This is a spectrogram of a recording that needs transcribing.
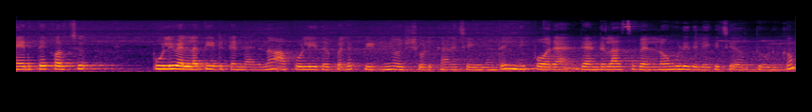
നേരത്തെ കുറച്ച് പുളി വെള്ളത്തിൽ ഇട്ടിട്ടുണ്ടായിരുന്നു. ആ പുളി ഇതേപോലെ പിഴിഞ്ഞ് ഒഴിച്ചു കൊടുക്കുകയാണ് ചെയ്യുന്നത്. ഇനി പോരാൻ രണ്ട് ഗ്ലാസ് വെള്ളവും കൂടി ഇതിലേക്ക് ചേർത്ത് കൊടുക്കും.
